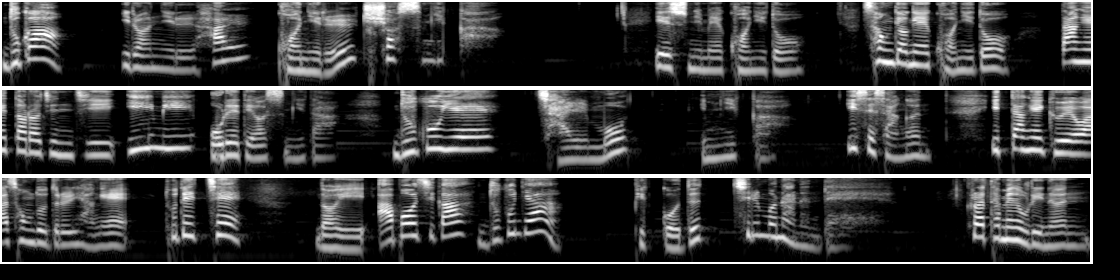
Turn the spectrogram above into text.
누가 이런 일을 할 권위를 주셨습니까? 예수님의 권위도 성경의 권위도 땅에 떨어진 지 이미 오래되었습니다. 누구의 잘못입니까? 이 세상은 이 땅의 교회와 성도들을 향해 도대체 너희 아버지가 누구냐? 비꼬듯 질문하는데. 그렇다면 우리는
